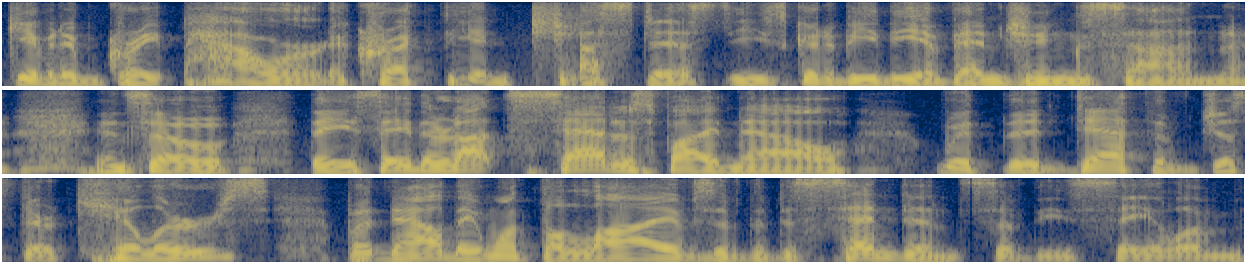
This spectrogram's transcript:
giving him great power to correct the injustice. He's going to be the avenging son. And so they say they're not satisfied now with the death of just their killers, but now they want the lives of the descendants of these Salem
